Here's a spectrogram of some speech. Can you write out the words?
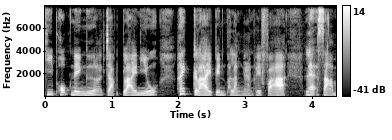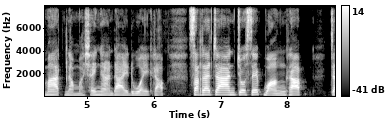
ที่พบในเหงื่อจากปลายนิ้ว ให้กลายเป็นพลังงานไฟฟ้า และสามารถนำมาใช้งานได้ด้วยครับศาสตราจารย์โจเซฟหวังครับ จ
